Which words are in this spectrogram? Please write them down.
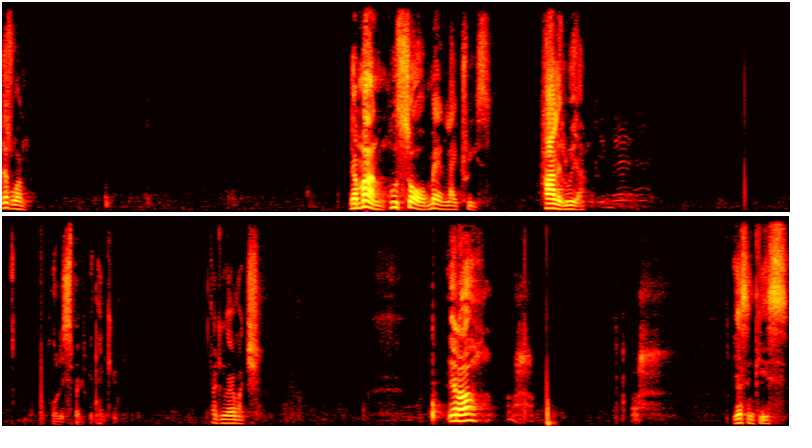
Just one. The man who saw men like trees. Hallelujah. Holy Spirit, we thank you. Thank you very much. You know, just in case.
